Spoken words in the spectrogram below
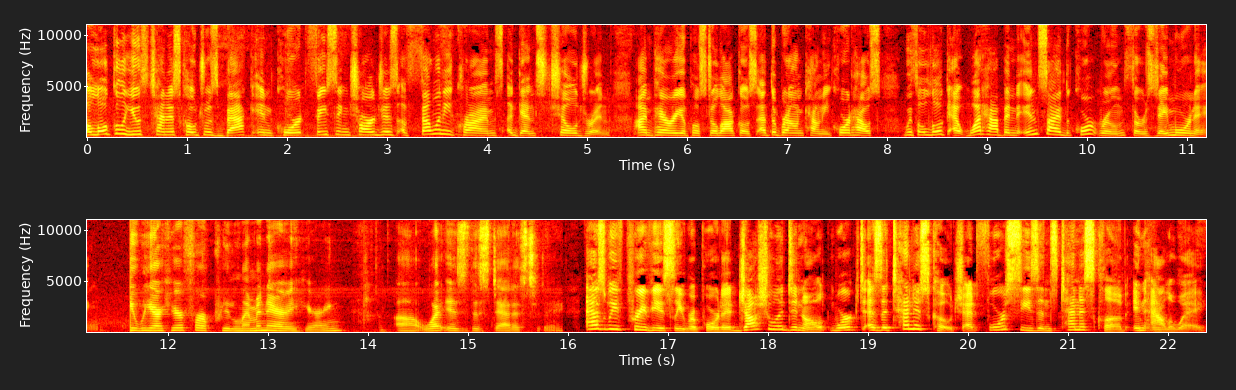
A local youth tennis coach was back in court facing charges of felony crimes against children. I'm Perry Apostolakos at the Brown County Courthouse with a look at what happened inside the courtroom Thursday morning. We are here for a preliminary hearing. Uh, what is the status today? As we've previously reported, Joshua Denault worked as a tennis coach at Four Seasons Tennis Club in Allouez.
